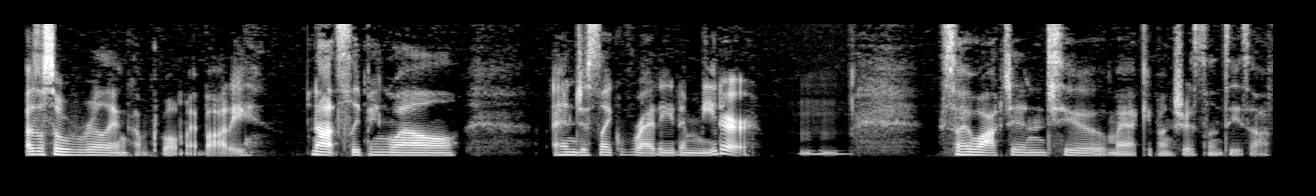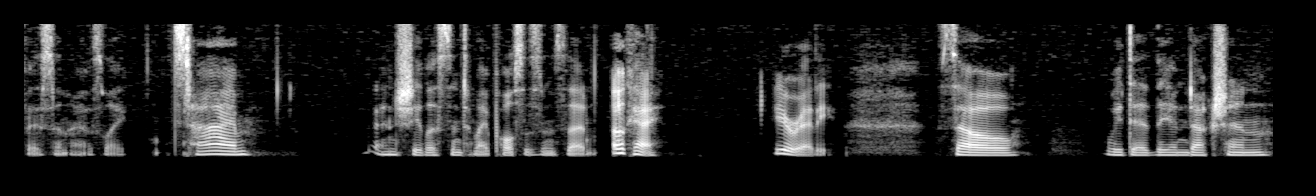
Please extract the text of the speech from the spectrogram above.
I was also really uncomfortable in my body, not sleeping well, and just like ready to meet her. Mhm. So I walked into my acupuncturist, Lindsay's office, and I was like, it's time. And she listened to my pulses and said, okay, you're ready. So we did the induction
